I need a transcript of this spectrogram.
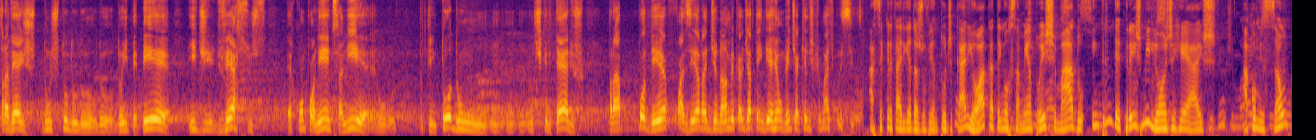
através de um estudo do, do, do IPP e de diversos é, componentes ali, o, tem todos um, um, uns critérios para poder fazer a dinâmica de atender realmente aqueles que mais precisam. A Secretaria da Juventude Carioca tem orçamento estimado em 33 milhões de reais. A comissão,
